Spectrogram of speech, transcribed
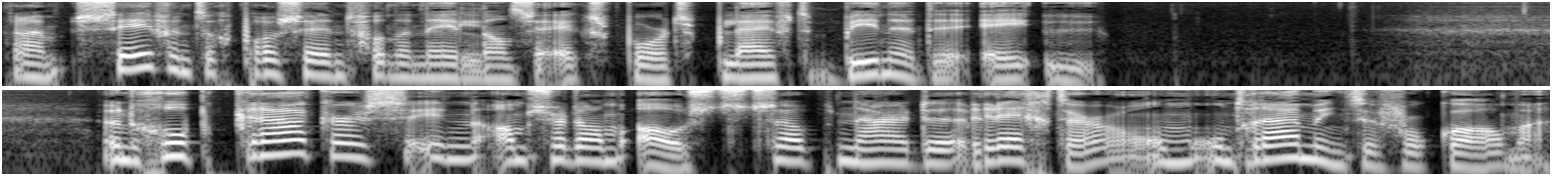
Ruim 70 van de Nederlandse export blijft binnen de EU. Een groep krakers in Amsterdam-Oost stapt naar de rechter om ontruiming te voorkomen.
